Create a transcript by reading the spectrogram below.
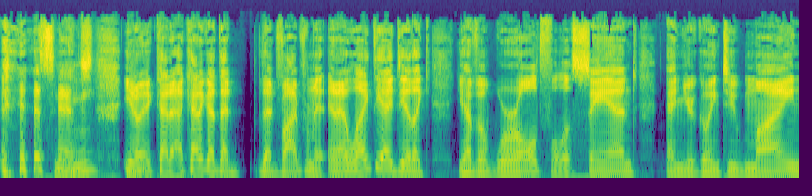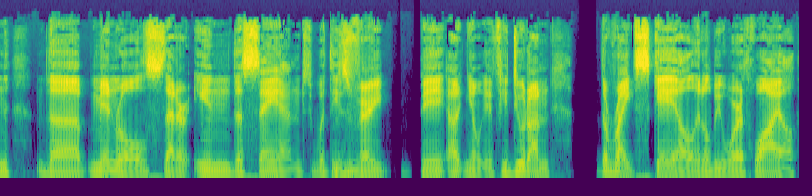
in a sense. Mm-hmm. You know, it kind of I kind of got that that vibe from it, and I like the idea like you have a world full of sand, and you're going to mine the minerals that are in the sand with Mm-hmm. these very big. Uh, you know, if you do it on the right scale, it'll be worthwhile.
